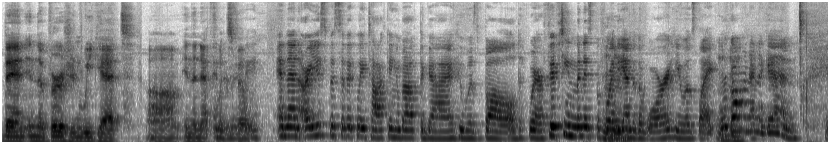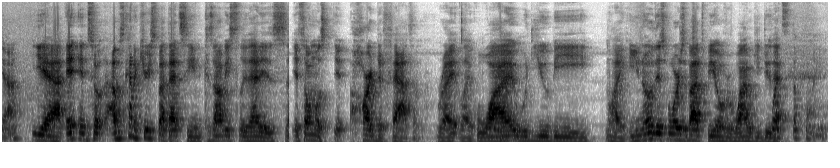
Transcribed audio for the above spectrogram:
than in the version we get um, in the in the Netflix film. And then, are you specifically talking about the guy who was bald, where 15 minutes before Mm-hmm. the end of the war, he was like, "We're going in again." Yeah, Yeah, and, and so I was kind of curious about that scene because obviously that is it's almost hard to fathom, right? Like, why would you be like, you know, this war is about to be over? Why would you do what's that? the point?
